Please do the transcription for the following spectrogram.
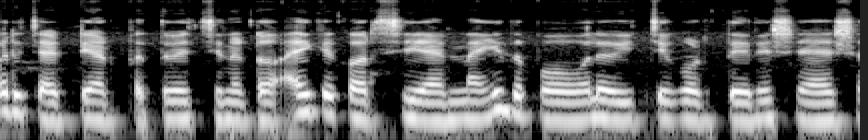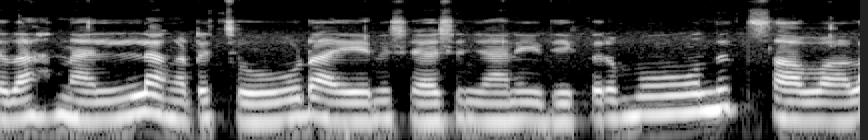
ഒരു ചട്ടി അടുപ്പത്ത് വെച്ചിന് കേട്ടോ അതിക്ക് കുറച്ച് എണ്ണ ഇതുപോലെ ഒഴിച്ച് കൊടുത്തതിന് ശേഷം നല്ല അങ്ങോട്ട് ചൂടായതിന് ശേഷം ഞാൻ ഇതിലേക്ക് ഒരു മൂന്ന് സവാള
